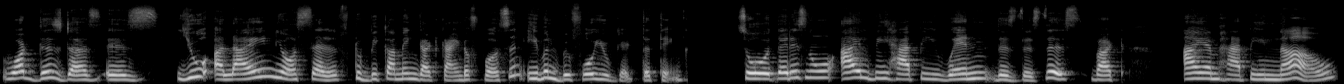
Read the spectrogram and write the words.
What this does is you align yourself to becoming that kind of person even before you get the thing. So there is no, I'll be happy when this, this, this, but I am happy now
